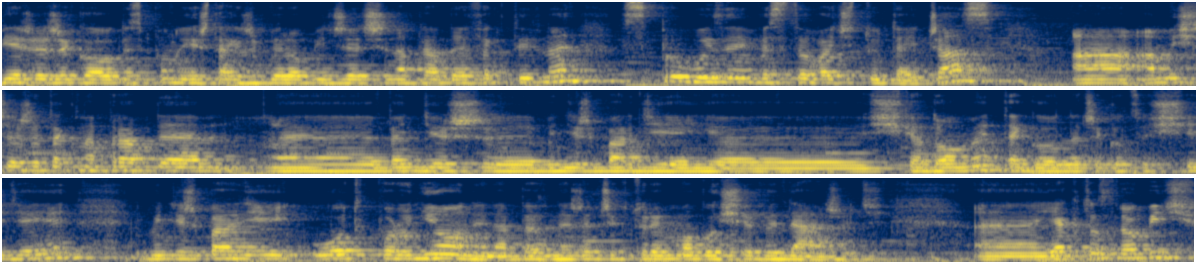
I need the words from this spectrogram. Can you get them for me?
wierzę, że go dysponujesz tak, żeby robić rzeczy naprawdę efektywne, spróbuj zainwestować tutaj czas, a, a myślę, że tak naprawdę e, będziesz, e, będziesz bardziej e, świadomy tego, dlaczego coś się dzieje i będziesz bardziej uodporniony na pewne rzeczy, które mogą się wydarzyć. E, jak to zrobić?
